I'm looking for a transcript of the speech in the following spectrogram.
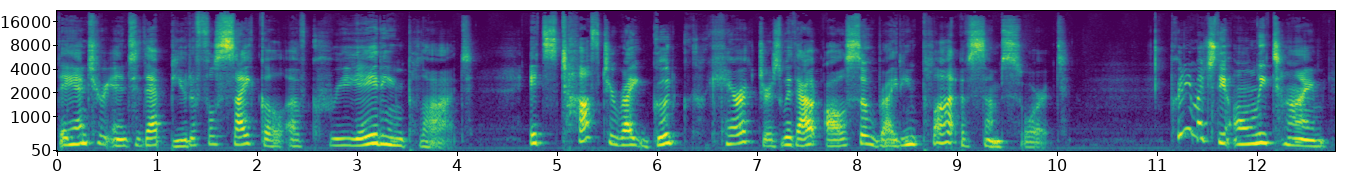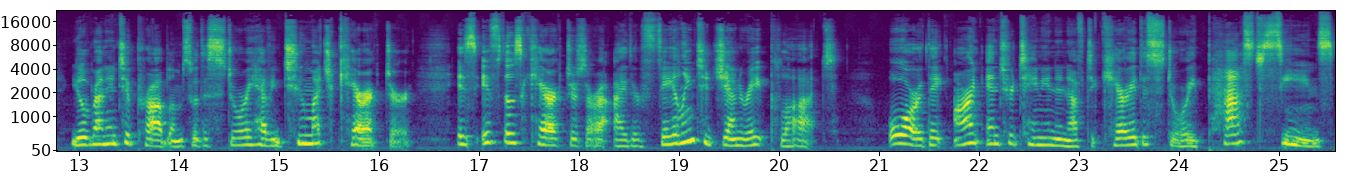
they enter into that beautiful cycle of creating plot it's tough to write good characters without also writing plot of some sort. Pretty much the only time you'll run into problems with a story having too much character is if those characters are either failing to generate plot or they aren't entertaining enough to carry the story past scenes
